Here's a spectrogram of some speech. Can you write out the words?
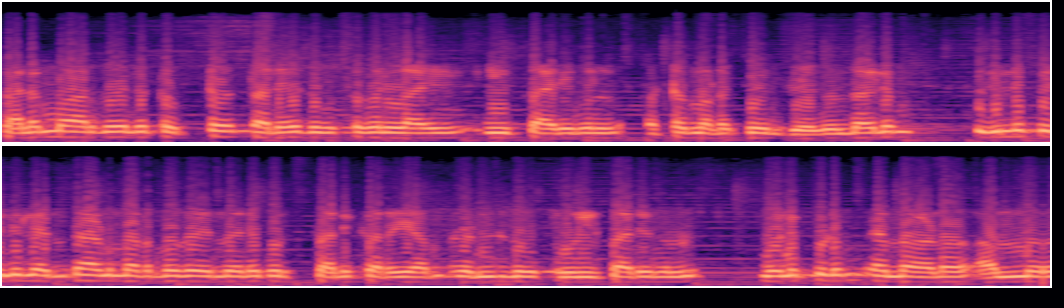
സ്ഥലം മാറുന്നതിന്റെ തൊട്ട് തലേ ദിവസങ്ങളിലായി ഈ കാര്യങ്ങൾ പെട്ടെന്ന് നടക്കുകയും ചെയ്തു. എന്തായാലും ഇതിന്റെ പിന്നിൽ എന്താണ് നടന്നത് എന്നതിനെ കുറിച്ച് തനിക്കറിയാം. രണ്ട് ദിവസത്തിനുള്ളിൽ കാര്യങ്ങൾ വെളിപ്പെടും എന്നാണ് അന്ന്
